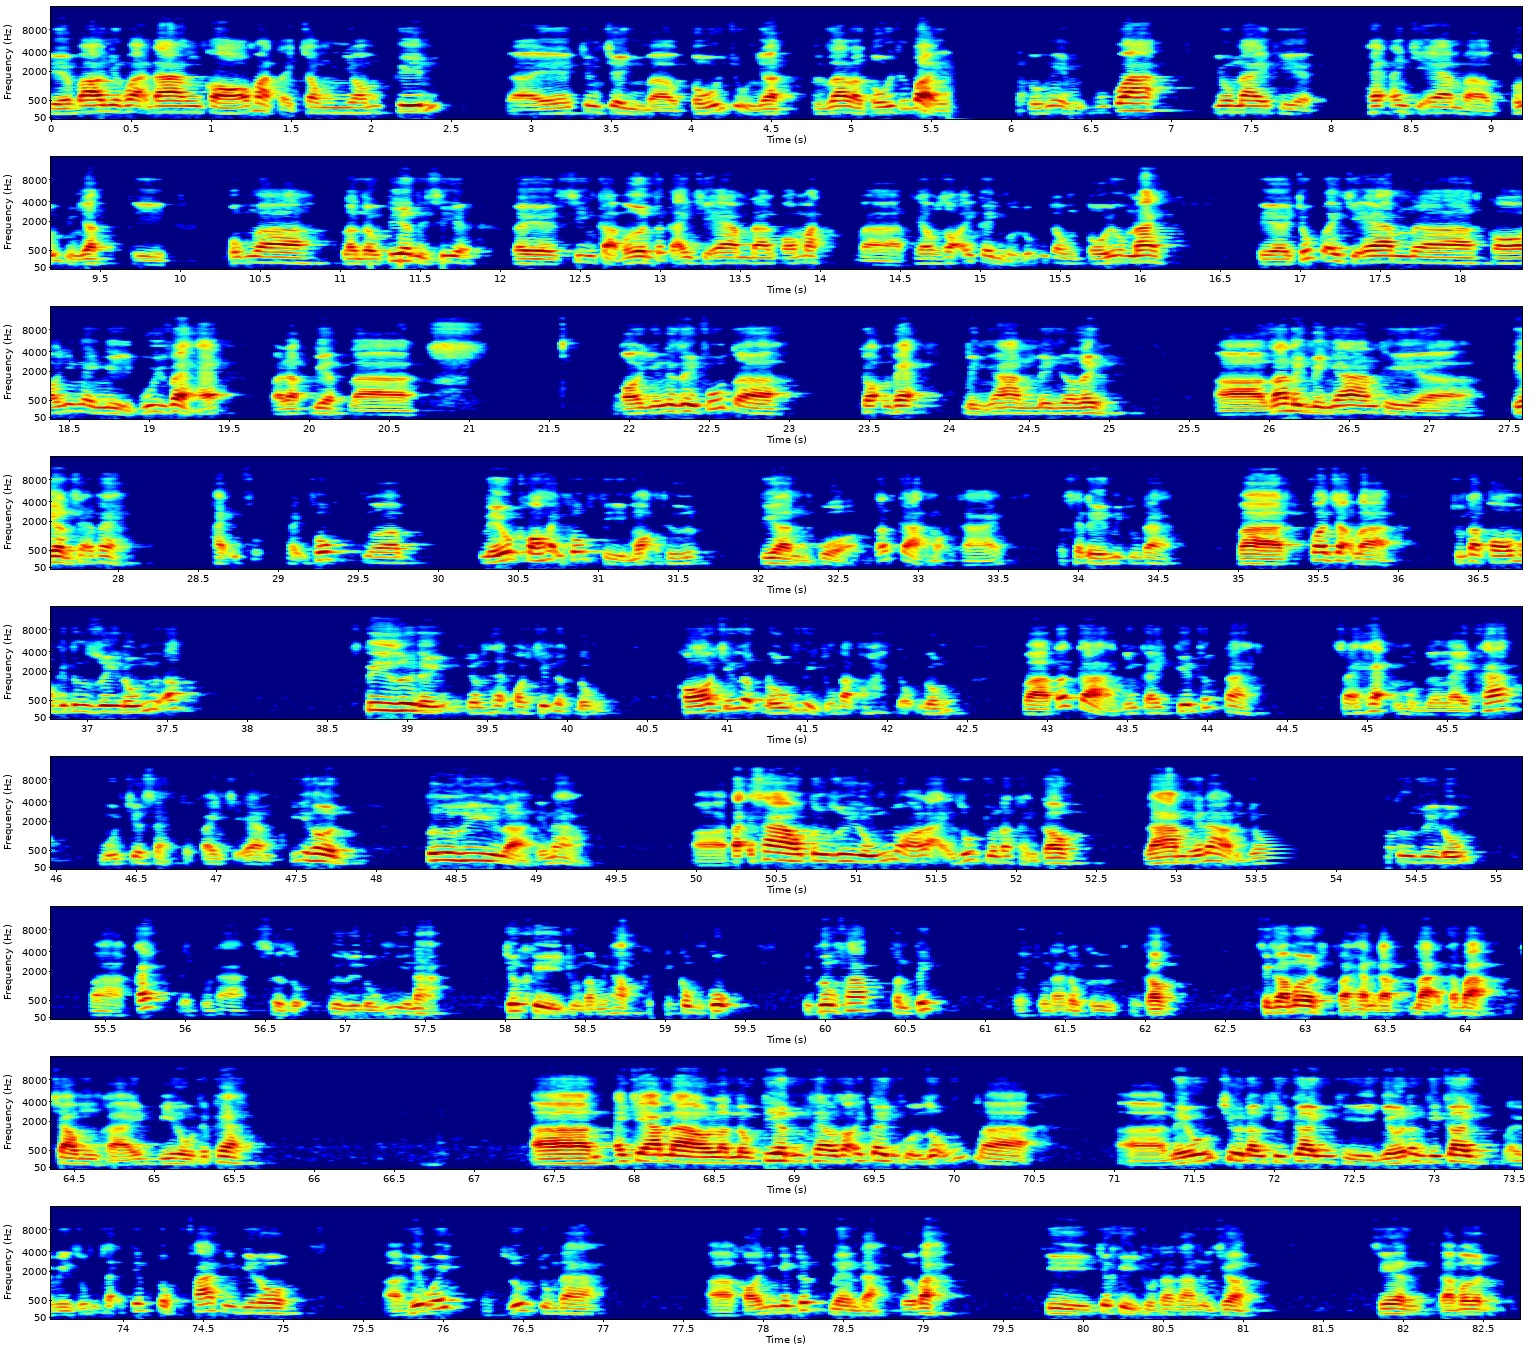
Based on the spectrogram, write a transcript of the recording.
thì bao nhiêu bạn đang có mặt ở trong nhóm kín cái chương trình vào tối chủ nhật thực ra là tối thứ bảy tối ngày hôm qua. Nhưng hôm nay thì hẹn anh chị em vào tối chủ nhật. Thì cũng uh, ờ, lần đầu tiên thì xin thì xin cảm ơn tất cả anh chị em đang có mặt và theo dõi kênh của Dũng trong tối hôm nay. Thì ờ, chúc anh chị em uh, có những ngày nghỉ vui vẻ và đặc biệt là có những cái giây phút uh, trọn vẹn bình an bên gia đình. Uh, gia đình bình an thì uh, tiền sẽ về hạnh phúc hạnh phúc uh, nếu có hạnh phúc thì mọi thứ tiền của tất cả mọi cái sẽ đến với chúng ta. Và quan trọng là chúng ta có một cái tư duy đúng nữa. Tư duy đúng chúng ta sẽ có chiến lược đúng. Có chiến lược đúng thì chúng ta có hành động đúng. Và tất cả những cái kiến thức này sẽ hẹn một ngày khác muốn chia sẻ cho các anh chị em kỹ hơn tư duy là thế nào. À, tại sao tư duy đúng nó lại giúp chúng ta thành công? Làm thế nào để cho tư duy đúng? Và cách để chúng ta sử dụng tư duy đúng như nào? Trước khi chúng ta mới học cái công cụ cái phương pháp phân tích để chúng ta đầu tư thành công. Xin cảm ơn và hẹn gặp lại các bạn trong cái video tiếp theo. À, anh chị em nào lần đầu tiên theo dõi kênh của Dũng mà à, nếu chưa đăng ký kênh thì nhớ đăng ký kênh bởi vì Dũng sẽ tiếp tục phát những video à, hữu ích giúp chúng ta à, có những kiến thức nền tảng cơ bản khi trước khi chúng ta ra thị trường. Xin cảm ơn.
